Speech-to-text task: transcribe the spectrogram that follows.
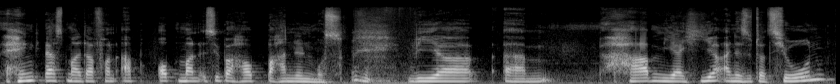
hängt erstmal davon ab, ob man es überhaupt behandeln muss. Mhm. Wir ähm, haben ja hier eine Situation,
